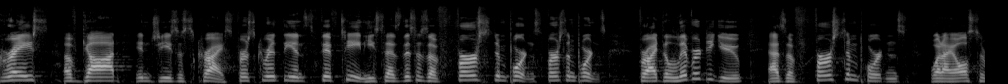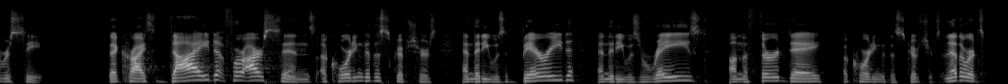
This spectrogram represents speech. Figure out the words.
grace of God in Jesus Christ. 1 Corinthians 15, he says, This is of first importance, first importance. For I delivered to you as of first importance what I also received that Christ died for our sins according to the scriptures, and that he was buried, and that he was raised on the third day according to the scriptures. In other words,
